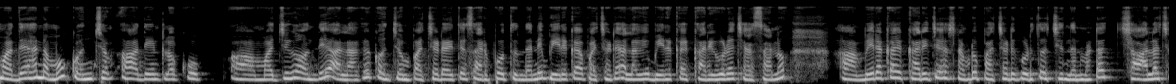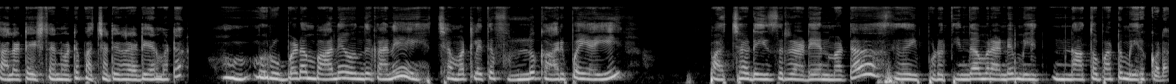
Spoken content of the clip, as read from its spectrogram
మధ్యాహ్నము కొంచెం ఆ మజ్జిగ ఉంది. అలాగే కొంచెం పచ్చడి అయితే సరిపోతుందని బీరకాయ పచ్చడి అలాగే బీరకాయ కర్రీ కూడా చేశాను. బీరకాయ కర్రీ చేసినప్పుడు పచ్చడి గుర్తొచ్చిందనమాట. చాలా చాలా టేస్ట్ అనమాట పచ్చడి రెడీ అనమాట. రుబ్బడం బాగానే ఉంది కానీ చెమట్లు అయితే ఫుల్ కారిపోయాయి. పచ్చడి ఈజ్ రెడీ అనమాట ఇప్పుడు తిందాం రండి. మీ నాతో పాటు మీరు కూడా.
